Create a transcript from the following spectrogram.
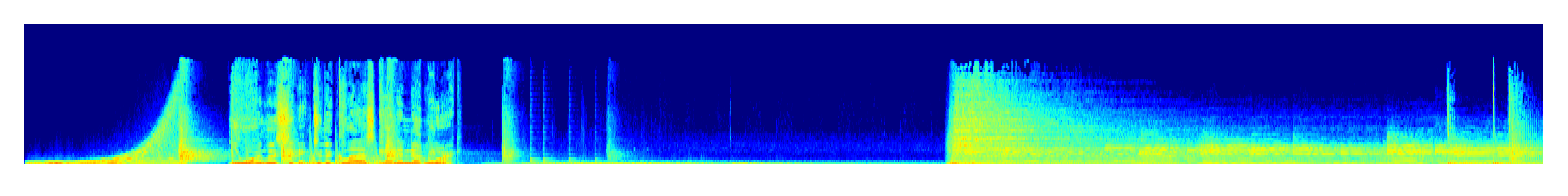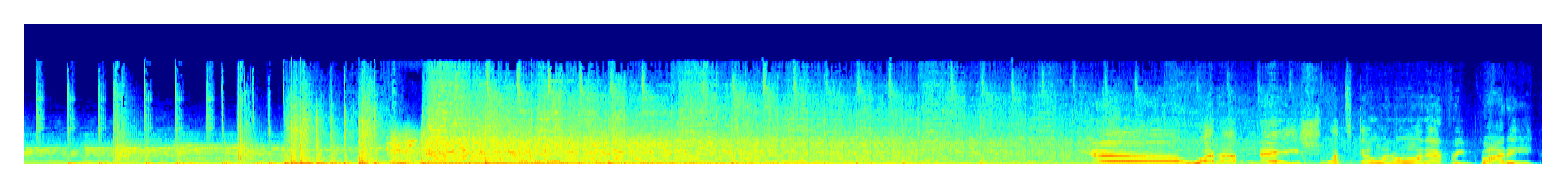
You are listening to the Glass Cannon Network. Everybody?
